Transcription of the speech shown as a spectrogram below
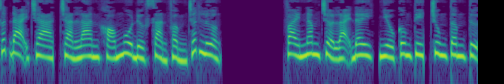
xuất đại trà, tràn lan khó mua được sản phẩm chất lượng. Vài năm trở lại đây, nhiều công ty, trung tâm tự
